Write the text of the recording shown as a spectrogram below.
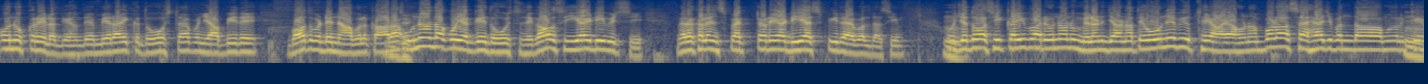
ਉਹ ਨੁਕਰੇ ਲੱਗੇ ਹੁੰਦੇ ਆ। ਮੇਰਾ ਇੱਕ ਦੋਸਤ ਹੈ ਪੰਜਾਬੀ ਦੇ ਬਹੁਤ ਵੱਡੇ ਨਾਵਲਕਾਰ ਆ। ਉਹਨਾਂ ਦਾ ਕੋਈ ਅੱਗੇ ਦੋਸਤ ਸੀਗਾ ਉਹ ਸੀਆਈਡੀ ਵਿੱਚ ਸੀ। ਮੇਰਾ ਖਿਆਲ ਇੰਸਪੈਕਟਰ ਜਾਂ ਡੀਐਸਪੀ ਲੈਵਲ ਦਾ ਸੀ। ਉਹ ਜਦੋਂ ਅਸੀਂ ਕਈ ਵਾਰ ਉਹਨਾਂ ਨੂੰ ਮਿਲਣ ਜਾਣਾ ਤੇ ਉਹਨੇ ਵੀ ਉੱਥੇ ਆਇਆ ਹੋਣਾ ਬੜਾ ਸਹਿਜ ਬੰਦਾ ਮਤਲਬ ਕਿ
